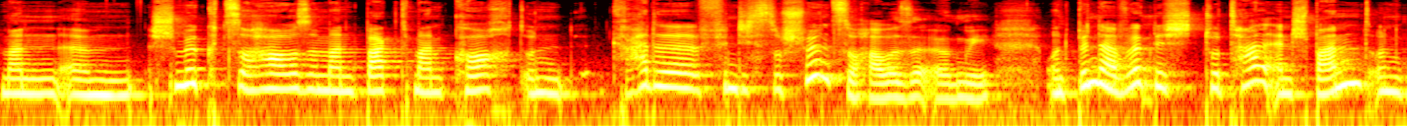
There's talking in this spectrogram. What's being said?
man ähm, schmückt zu Hause, man backt, man kocht und gerade finde ich es so schön zu Hause irgendwie und bin da wirklich total entspannt und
